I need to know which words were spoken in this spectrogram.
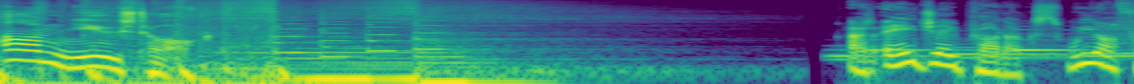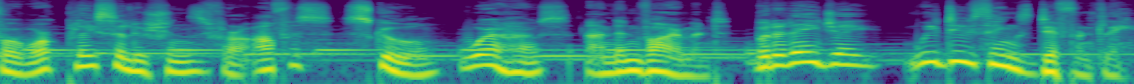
on News Talk. At AJ Products, we offer workplace solutions for office, school, warehouse, and environment. But at AJ, we do things differently.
